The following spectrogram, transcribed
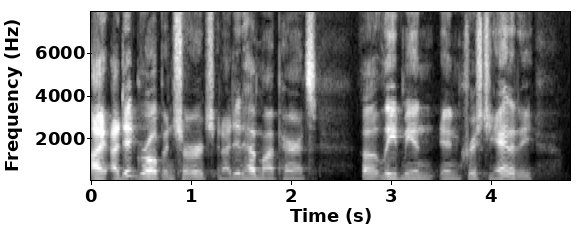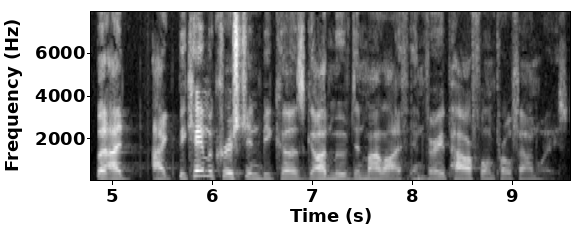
I, I did grow up in church and I did have my parents uh, lead me in, in Christianity, but I I became a Christian because God moved in my life in very powerful and profound ways.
